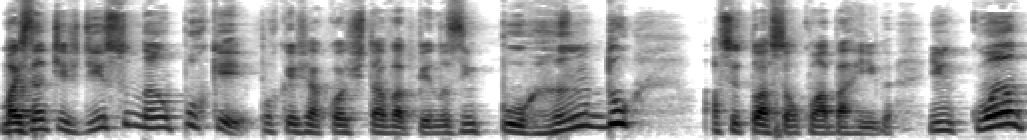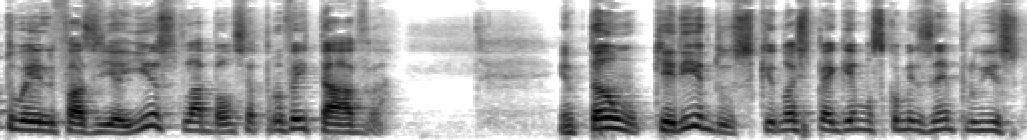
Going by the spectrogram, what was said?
Mas antes disso, não. Por quê? Porque Jacó estava apenas empurrando a situação com a barriga. Enquanto ele fazia isso, Labão se aproveitava. Então, queridos, que nós peguemos como exemplo isso.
